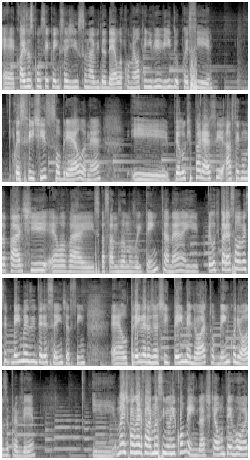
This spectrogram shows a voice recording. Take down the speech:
é, quais as consequências disso na vida dela, como ela tem vivido com esse, com esse feitiço sobre ela, né? E pelo que parece, a segunda parte ela vai se passar nos anos 80, né? E pelo que parece, ela vai ser bem mais interessante, assim. É, o trailer eu já achei bem melhor, tô bem curiosa para ver. E, mas de qualquer forma, assim, eu recomendo. Acho que é um terror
